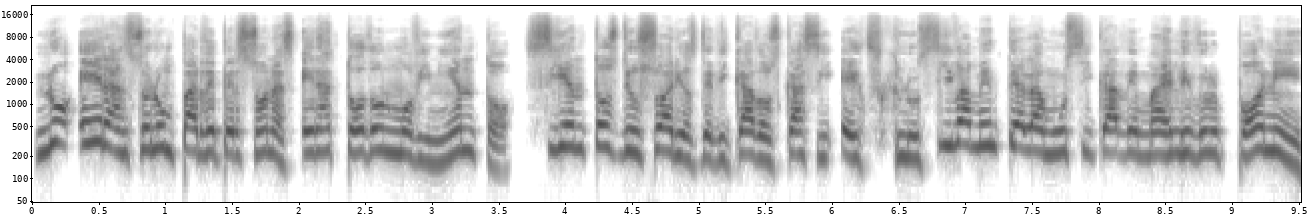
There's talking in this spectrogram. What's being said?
no eran solo un par de personas, era todo un movimiento. Cientos de usuarios dedicados casi exclusivamente a la música de My Little Pony.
